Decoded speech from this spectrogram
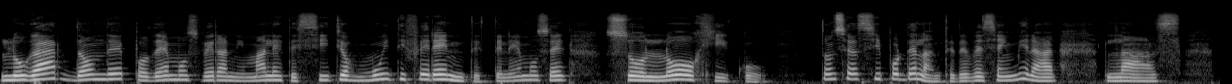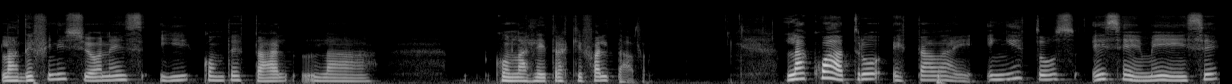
lugar donde podemos ver animales de sitios muy diferentes. Tenemos el zoológico. Entonces, así por delante, debes mirar las, las definiciones y contestar la, con las letras que faltaban. La 4 estaba ahí. En estos SMS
